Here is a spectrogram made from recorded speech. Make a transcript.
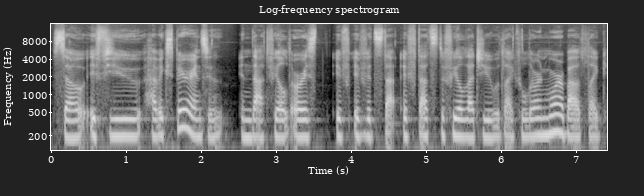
So if you have experience in, in that field or is if, if it's that if that's the field that you would like to learn more about, like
